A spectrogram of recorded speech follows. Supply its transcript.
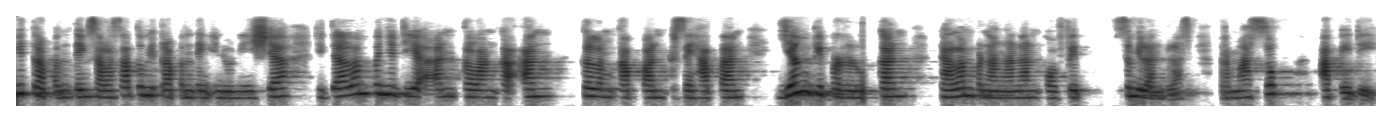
mitra penting, salah satu mitra penting Indonesia di dalam penyediaan kelangkaan kelengkapan kesehatan yang diperlukan dalam penanganan COVID-19, termasuk APD.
